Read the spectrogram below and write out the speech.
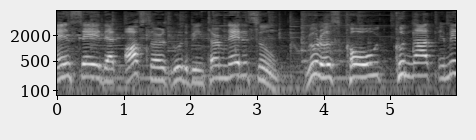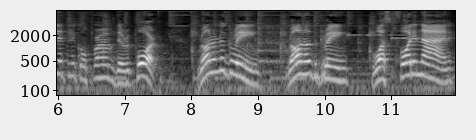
and say that officers would be terminated soon. Reuters code could not immediately confirm the report. Ronald Greene, Ronald Greene was 49,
